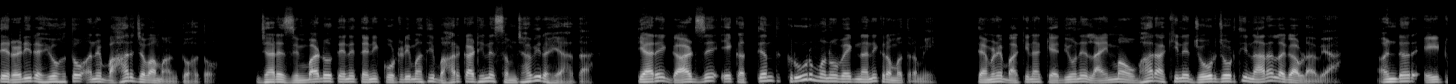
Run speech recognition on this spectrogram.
તે રડી રહ્યો હતો અને બહાર જવા માંગતો હતો. જ્યારે ઝિમ્બાડો તેને તેની કોટડીમાંથી બહાર કાઢીને સમજાવી રહ્યા હતા, ત્યારે ગાર્ડઝે એક અત્યંત ક્રૂર મનોવૈજ્ઞાનિક રમત રમી. તેમણે બાકીના કેદીઓને લાઇનમાં ઊભા રાખીને જોરજોરથી નારા લગાવડાવ્યા. અંડર એટ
